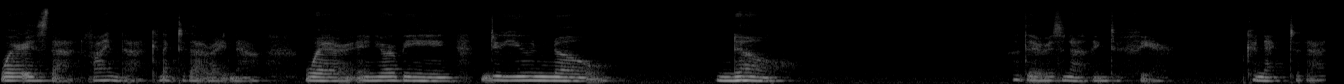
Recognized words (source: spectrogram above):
Where is that? Find that. Connect to that right now. Where in your being do you know, know that there is nothing to fear? Connect to that.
